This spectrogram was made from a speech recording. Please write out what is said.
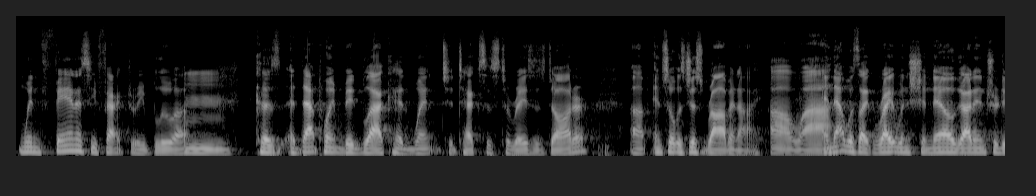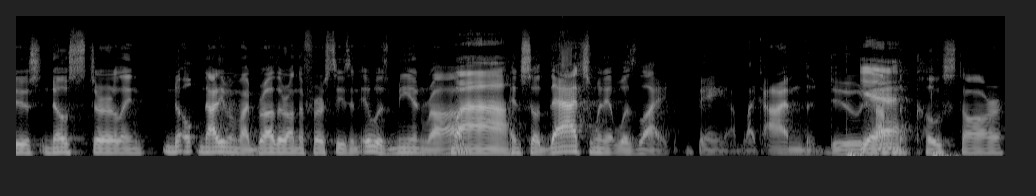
When Fantasy Factory blew up, Mm. because at that point Big Black had went to Texas to raise his daughter, um, and so it was just Rob and I. Oh wow! And that was like right when Chanel got introduced. No Sterling, no, not even my brother on the first season. It was me and Rob. Wow. And so that's when it was like, bam, like I'm the dude. Yeah. I'm the co-star.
